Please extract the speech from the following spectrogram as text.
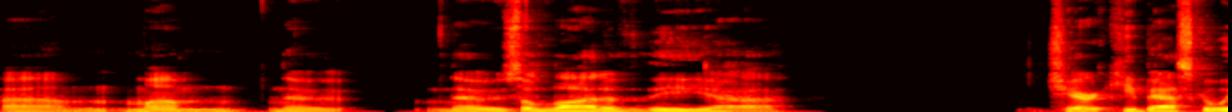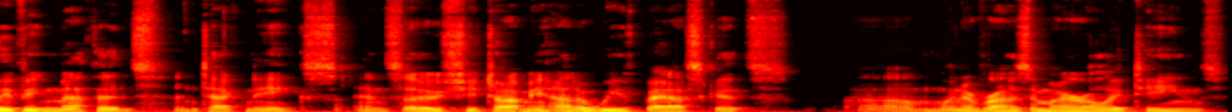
Um, Mom know, knows a lot of the uh, Cherokee basket weaving methods and techniques, and so she taught me how to weave baskets um, whenever I was in my early teens.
